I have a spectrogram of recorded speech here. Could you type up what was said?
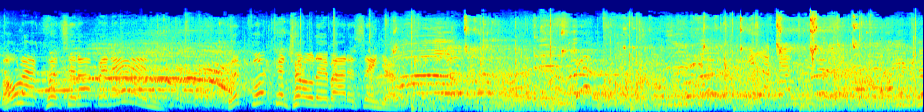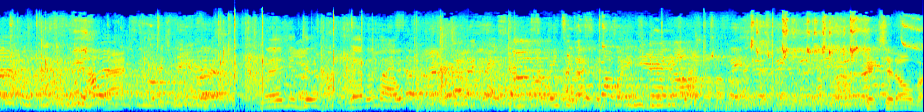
Folak puts it up and in. Good foot control there by the senior. That- Well, you just let them out. Kicks it over.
